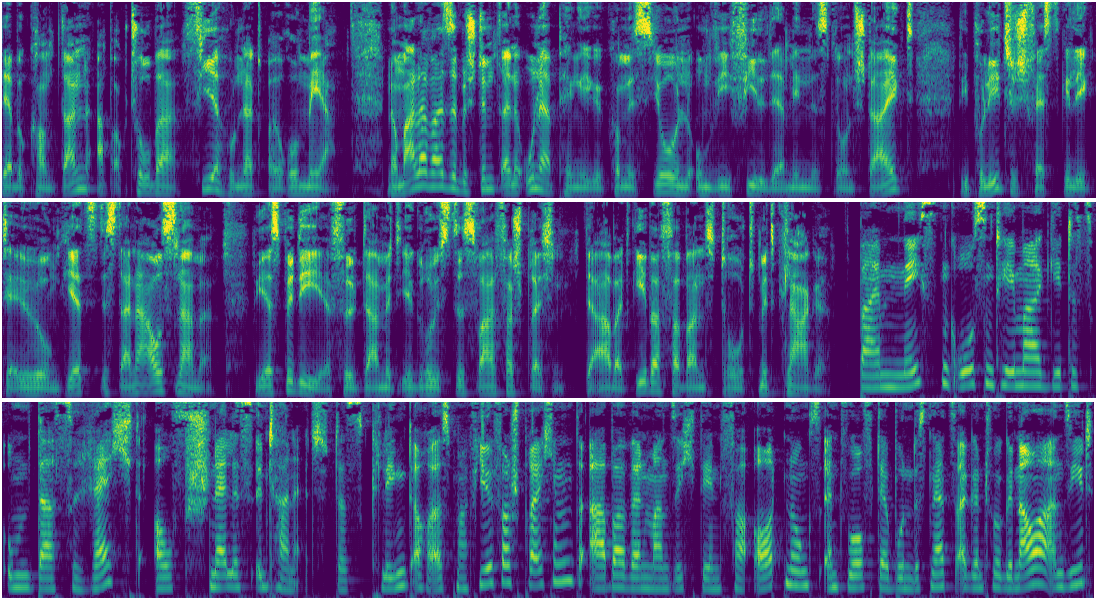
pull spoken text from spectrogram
der bekommt dann ab Oktober 400 Euro mehr. Normalerweise bestimmt eine unabhängige Kommission, um wie viel der Mindestlohn steigt. Die politisch festgelegte Erhöhung jetzt ist eine Ausnahme. Die SPD erfüllt damit ihr größtes Wahlversprechen. Der Arbeitgeberverband droht mit Klage. Beim nächsten großen Thema geht es um das Recht auf schnelles Internet. Das klingt auch erstmal vielversprechend, aber wenn man sich den Verordnungsentwurf der Bundesnetzagentur genauer ansieht,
